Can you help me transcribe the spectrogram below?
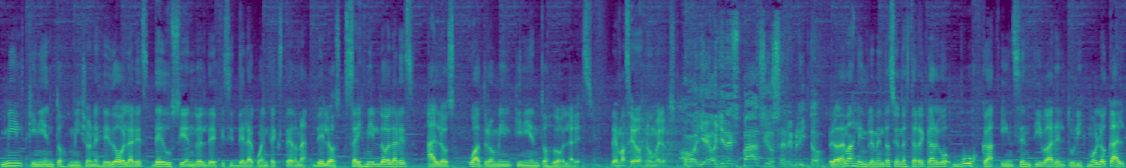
1.500 millones de dólares, deduciendo el déficit de la cuenta externa de los 6.000 dólares a los 4.500 dólares. Demasiados números. Oye, oye, despacio, cerebrito. Pero además la implementación de este recargo busca incentivar el turismo local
